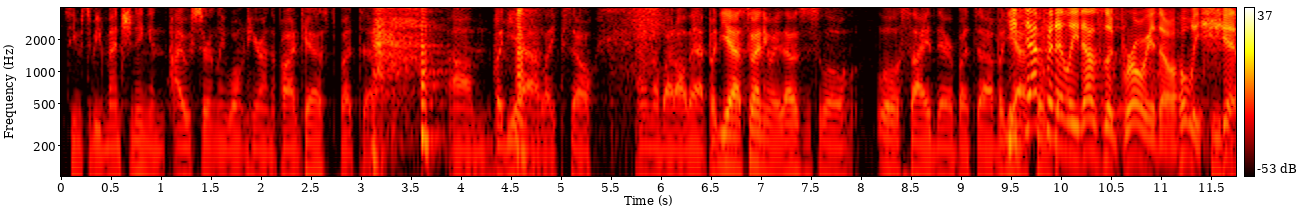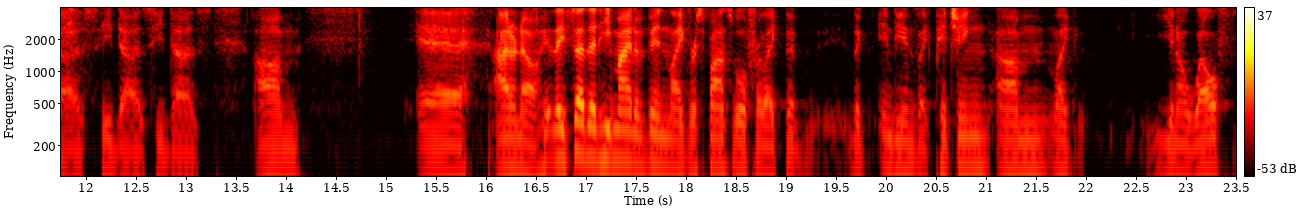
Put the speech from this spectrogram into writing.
seems to be mentioning, and I certainly won't hear on the podcast. But, uh, um, but yeah, like so, I don't know about all that. But yeah, so anyway, that was just a little little aside there. But uh, but He yeah, so- definitely does look broy though. Holy he shit! He does. He does. He does. Um, eh, I don't know. They said that he might have been like responsible for like the the Indians like pitching um like you know wealth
